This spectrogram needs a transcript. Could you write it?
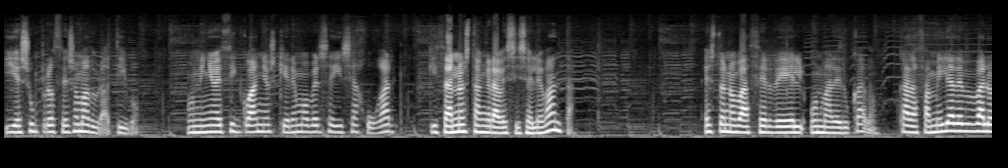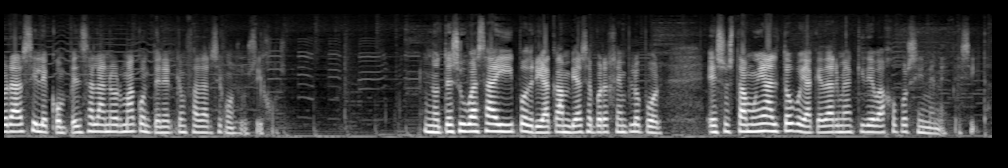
y es un proceso madurativo. Un niño de 5 años quiere moverse e irse a jugar. Quizá no es tan grave si se levanta. Esto no va a hacer de él un mal educado. Cada familia debe valorar si le compensa la norma con tener que enfadarse con sus hijos. No te subas ahí, podría cambiarse, por ejemplo, por eso está muy alto, voy a quedarme aquí debajo por si me necesitas.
